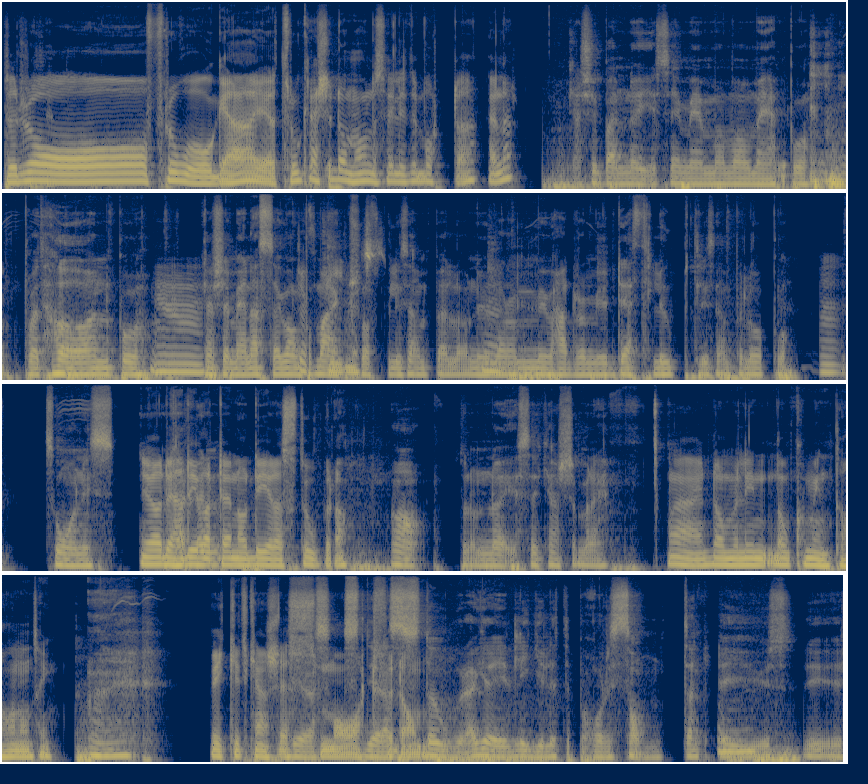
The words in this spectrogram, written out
Bra fråga. Jag tror kanske de håller sig lite borta, eller? Kanske bara nöjer sig med att vara med på, på ett hörn på Mm. Kanske med nästa gång på. Microsoft till exempel. Och nu, Mm. var de, nu hade de ju Deathloop till exempel då på Mm. Sonys. Ja, det hade ju varit en av deras stora. Ja, så de nöjer sig kanske med det. Nej, de, vill in, de kommer inte ha någonting. Vilket kanske är Deras, smart deras för dem. stora grejer ligger lite på horisonten. Det är ju, det är ju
